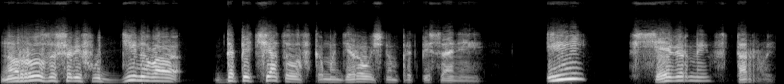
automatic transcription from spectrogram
но Роза Шарифуддинова допечатала в командировочном предписании и в Северный второй.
